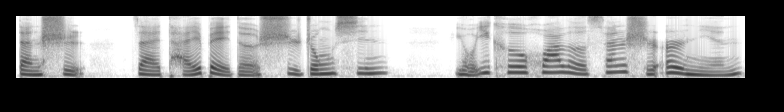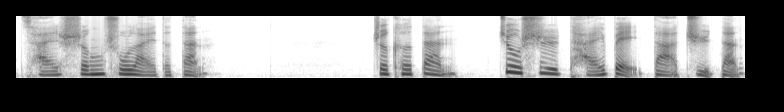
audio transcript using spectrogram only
但是在台北的市中心。有一颗花了三十二年才生出来的蛋，这颗蛋就是台北大巨蛋。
